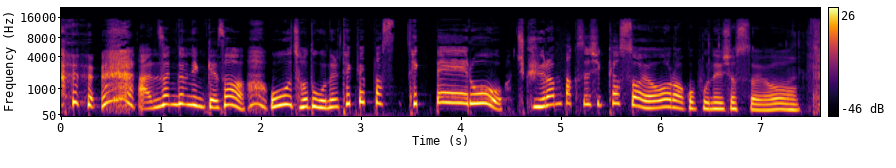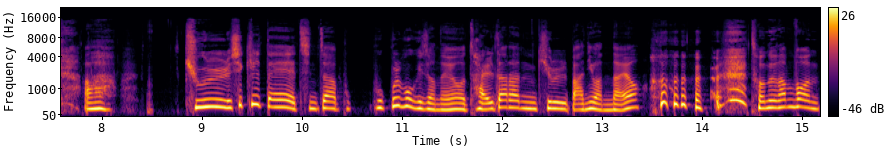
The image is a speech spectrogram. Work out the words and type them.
안상금님께서, 오, 저도 오늘 택배 박스, 택배로 귤한 박스 시켰어요. 라고 보내주셨어요. 아, 귤 시킬 때 진짜 복, 복불복이잖아요. 달달한 귤 많이 왔나요? 저는 한번,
